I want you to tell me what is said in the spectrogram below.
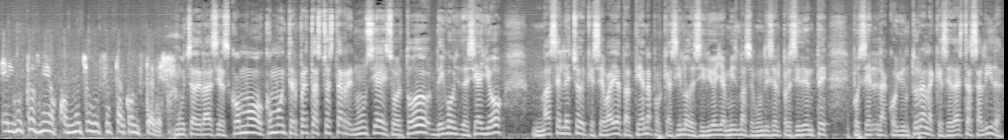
El gusto es mío, con mucho gusto estar con ustedes. Muchas gracias. ¿Cómo, cómo interpretas tú esta renuncia y sobre todo, digo, decía yo, más el hecho de que se vaya Tatiana, porque así lo decidió ella misma, según dice el presidente, pues la coyuntura en la que se da esta salida?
